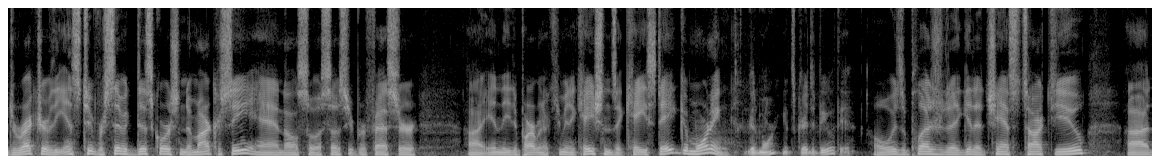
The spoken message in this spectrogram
director of the Institute for Civic Discourse and Democracy and also associate professor uh, in the Department of Communications at K State. Good morning. Good morning. It's great to be with you. Always a pleasure to get a chance to talk to you. Uh,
